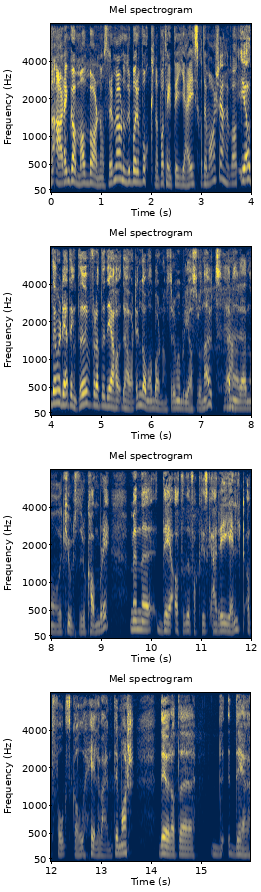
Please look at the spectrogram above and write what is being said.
Men Er det en gammel barndomsdrøm? eller Er det noe du bare våkna på og tenkte 'jeg skal til Mars'? Jeg. Hva? Ja, det var det jeg tenkte. For at det, har, det har vært en gammel barndomsdrøm å bli astronaut. Jeg Ja. mener Det er noe av det kuleste du kan bli. Men eh, det at det faktisk er reelt at folk skal hele veien til Mars, det gjør at det, det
